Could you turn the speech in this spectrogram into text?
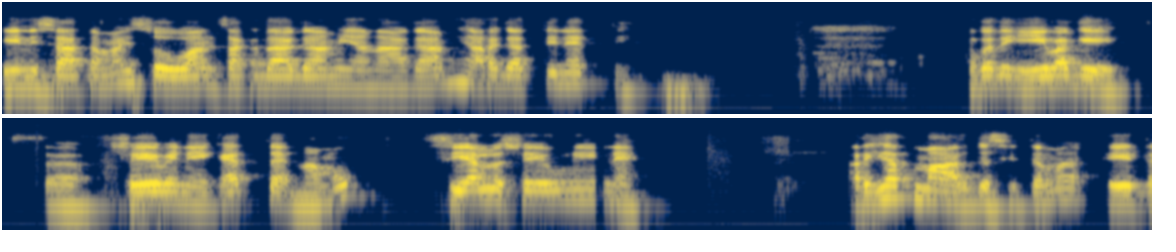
ඒ නිසා තමයි සෝවාන් සකදාගාමි අනාගාමි අරගත්තේ නැත්තේ. මොකද ඒ වගේ ෂේ වෙන එක ඇත්ත. නමුත් සියල්ල ෂේ වුණේ නැහැ. අරිහත් මාර්ග සිතම ඒට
